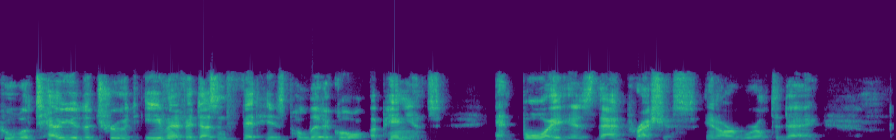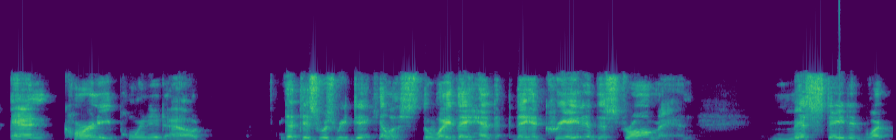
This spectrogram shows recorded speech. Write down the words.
who will tell you the truth even if it doesn't fit his political opinions. And boy, is that precious in our world today. And Carney pointed out that this was ridiculous the way they had they had created this straw man, misstated what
